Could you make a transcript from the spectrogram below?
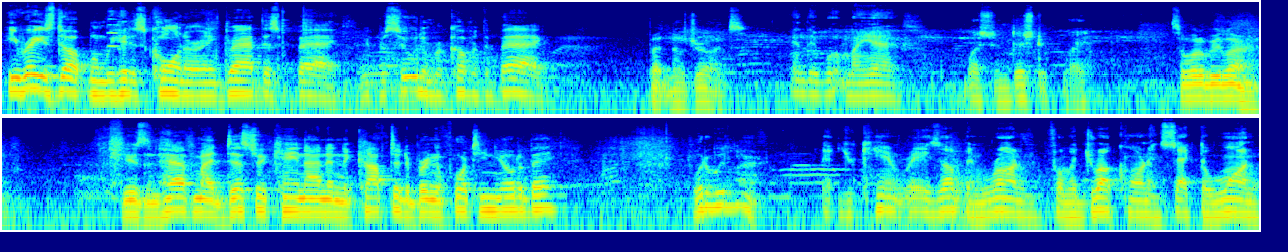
He raised up when we hit his corner and he grabbed this bag. We pursued and recovered the bag. But no drugs. And they whooped my ass. Western District way. So what did we learn? Using half my district canine in the copter to bring a 14-year-old to bay? What did we learn? That you can't raise up and run from a drug horn in Sector 1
